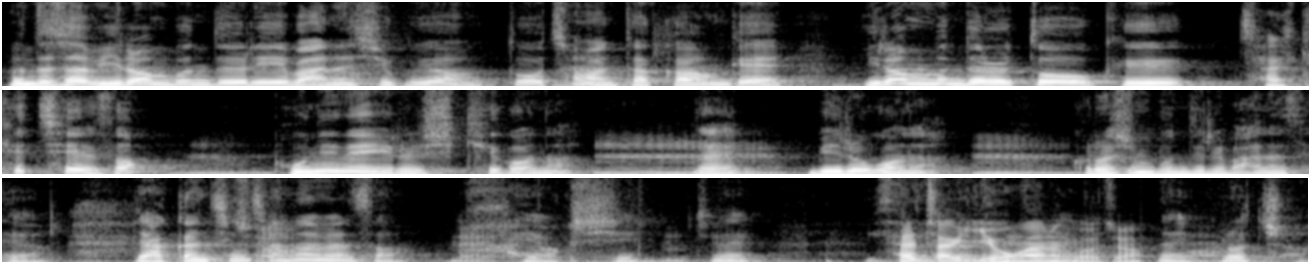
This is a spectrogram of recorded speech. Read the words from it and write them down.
근데 참 이런 분들이 많으시고요. 또 참 안타까운 게 이런 분들을 또 그 잘 캐치해서 본인의 일을 시키거나 네, 미루거나 그러신 분들이 많으세요. 약간 칭찬하면서 네. 아 역시 네, 살짝 이용하는 거죠. 네 그렇죠.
